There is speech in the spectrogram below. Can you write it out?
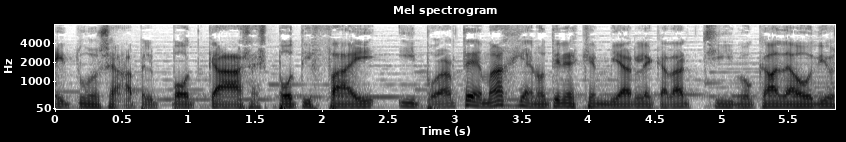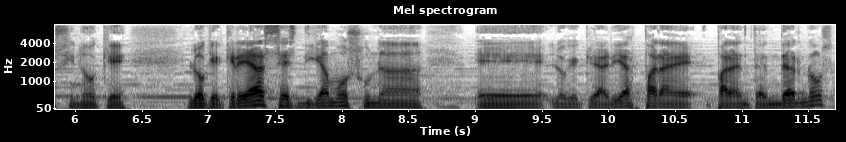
iTunes, a Apple Podcast, a Spotify y por arte de magia no tienes que enviarle cada archivo, cada audio, sino que lo que creas es, digamos, una... Eh, lo que crearías para, para entendernos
